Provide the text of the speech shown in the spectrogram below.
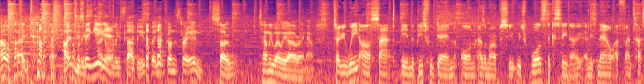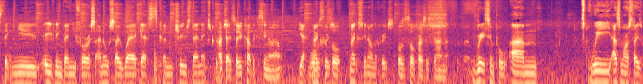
Oh, hi. I Fancy normally, seeing you I again. normally start these, but you've gone straight in. So, tell me where we are right now. Toby, we are sat in the beautiful den on Azamara Pursuit, which was the casino and is now a fantastic new evening venue for us, and also where guests can choose their next cruise. Okay, so you cut the casino out. Yeah, What no cruise, thought? no casino on the cruise. What was the thought process behind that? Really simple. Um, we Azamara stays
